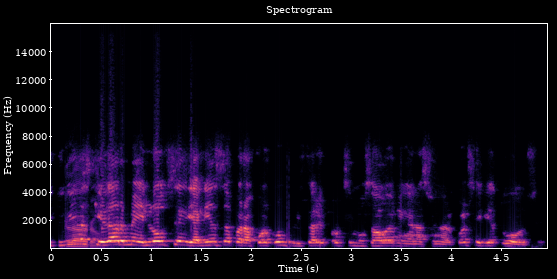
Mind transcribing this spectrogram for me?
Si tuvieras Claro. que darme el 11 de Alianza para jugar con Cristal el próximo sábado en el Nacional, ¿cuál sería tu 11?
